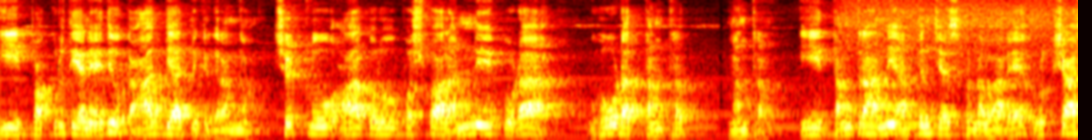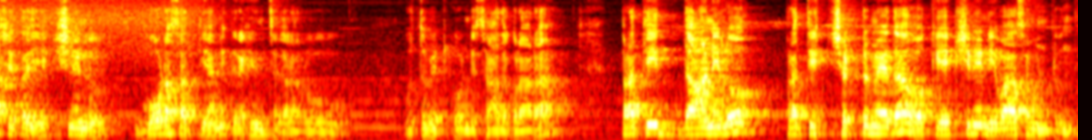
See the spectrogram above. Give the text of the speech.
ఈ ప్రకృతి అనేది ఒక ఆధ్యాత్మిక గ్రంథం. చెట్లు ఆకులు పుష్పాలు అన్నీ కూడా గూఢ తంత్ర మంత్రం ఈ తంత్రాన్ని అర్థం చేసుకున్న వారే వృక్షాశ్రిత యక్షిణులు గూఢ సత్యాన్ని గ్రహించగలరు. గుర్తుపెట్టుకోండి సాధకులారా ప్రతి దానిలో ప్రతి చెట్టు మీద ఒక యక్షిణి నివాసం ఉంటుంది.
